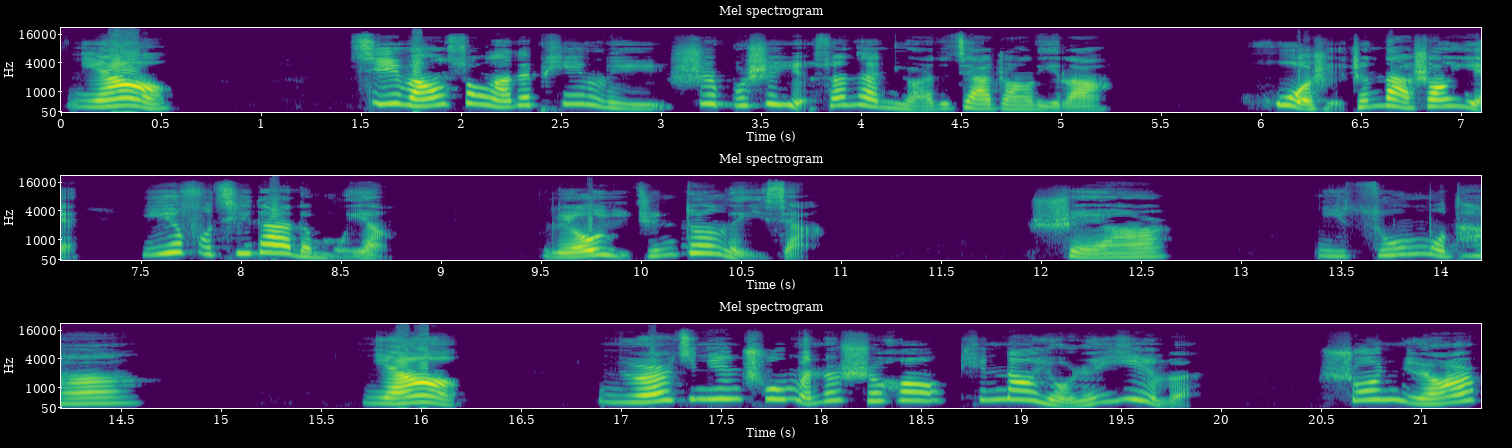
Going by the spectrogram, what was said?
娘。姬王送来的聘礼是不是也算在女儿的嫁妆里了？祸水睁大双眼，一副期待的模样。刘宇君顿了一下：“水儿，你祖母她……娘，女儿今天出门的时候听到有人议论，说女儿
